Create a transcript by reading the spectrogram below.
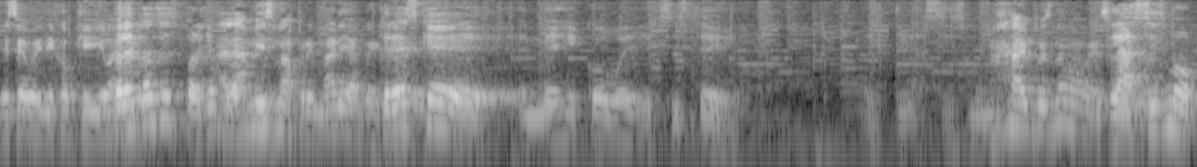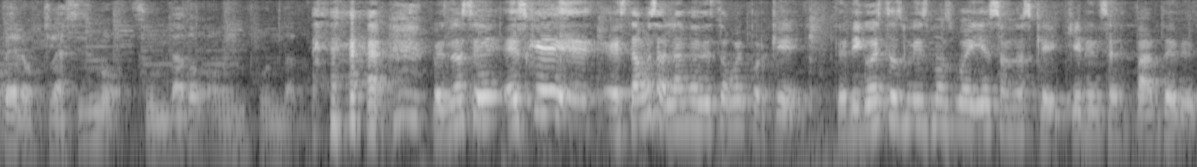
ese güey dijo que iban Pero entonces, por ejemplo, a la misma primaria, güey. ¿Crees que en México, güey, existe el clasismo? Ay, pues no mames. Clasismo, pero clasismo fundado o infundado. Pues no sé, es que estamos hablando de esto, güey, porque te digo, estos mismos güeyes son los que quieren ser parte de...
